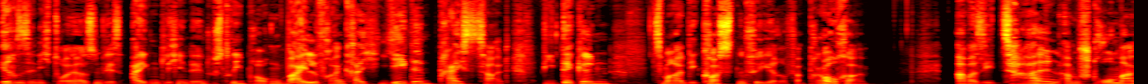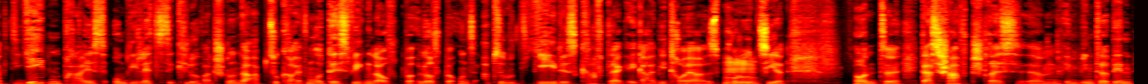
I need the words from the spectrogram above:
irrsinnig teuer ist und wir es eigentlich in der Industrie brauchen, weil Frankreich jeden Preis zahlt. Die deckeln zwar die Kosten für ihre Verbraucher, aber sie zahlen am Strommarkt jeden Preis, um die letzte Kilowattstunde abzugreifen. Und deswegen läuft, läuft bei uns absolut jedes Kraftwerk, egal wie teuer es mhm. produziert. Und äh, das schafft Stress ähm, im Winter, denn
